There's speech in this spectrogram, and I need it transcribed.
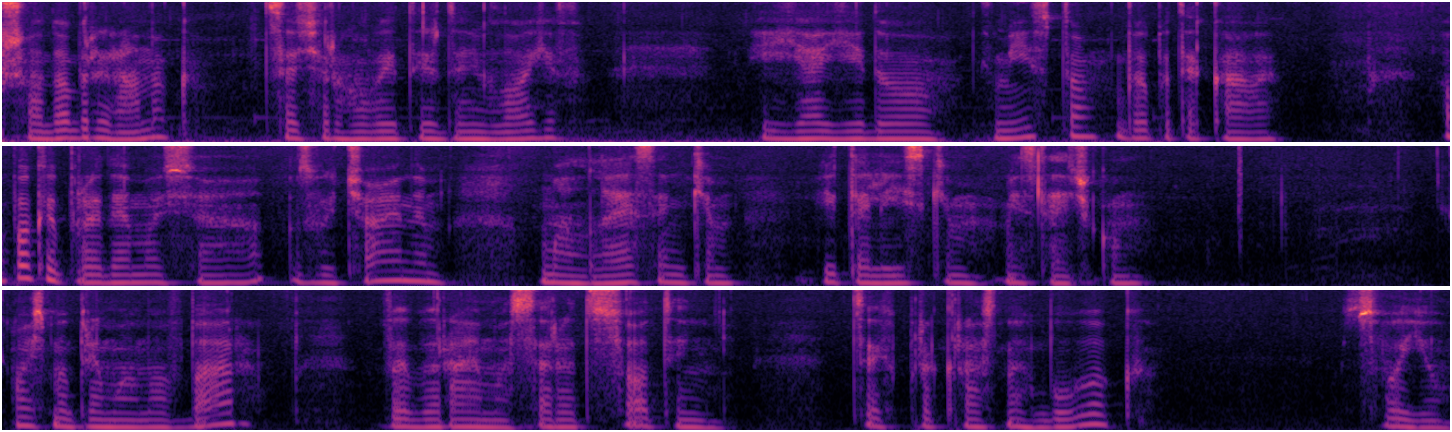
що, добрий ранок. Це черговий тиждень влогів. І я їду в місто випити кави. А поки пройдемося звичайним, малесеньким італійським містечком. Ось ми прямуємо в бар, вибираємо серед сотень цих прекрасних булок свою.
